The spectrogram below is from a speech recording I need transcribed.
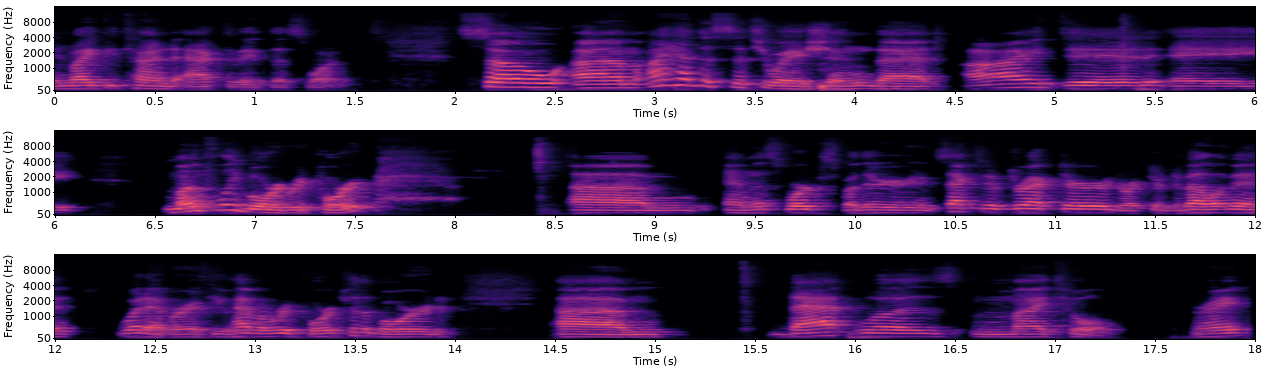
it might be time to activate this one. So um, I had this situation that I did a monthly board report. Um, and this works whether you're an executive director, director of development, whatever. If you have a report to the board, um, that was my tool, right?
